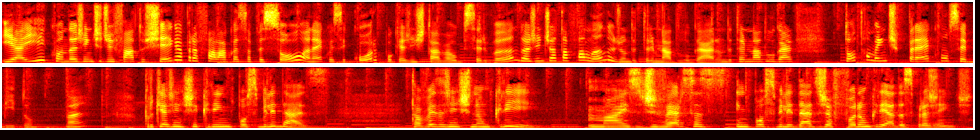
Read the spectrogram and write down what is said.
E aí, quando a gente de fato chega para falar com essa pessoa, né, com esse corpo que a gente estava observando, a gente já está falando de um determinado lugar, um determinado lugar totalmente pré-concebido, né? Porque a gente cria impossibilidades. Talvez a gente não crie, mas diversas impossibilidades já foram criadas para gente.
